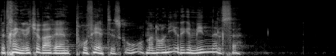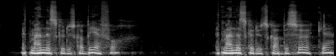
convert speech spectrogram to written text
Det trenger ikke å være en profetisk ord, men når han gir deg en minnelse Et menneske du skal be for, et menneske du skal besøke,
